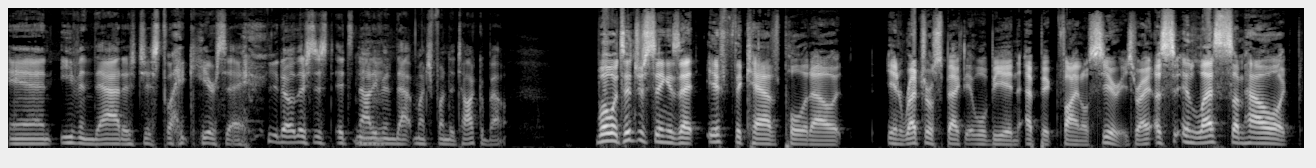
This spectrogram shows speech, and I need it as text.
And even that is just like hearsay. you know, there's just, it's not mm-hmm. even that much fun to talk about. Well, what's interesting is that if the Cavs pull it out, in retrospect, it will be an epic final series, right? Unless somehow like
